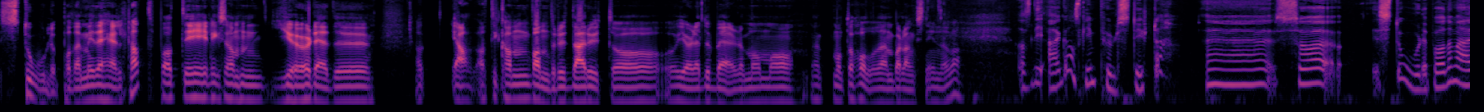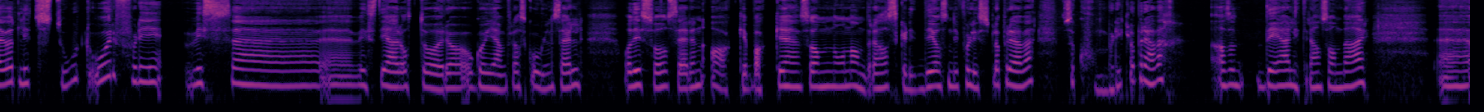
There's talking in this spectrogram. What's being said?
stole på dem i det hele tatt? På at de liksom gjør det du at, Ja, at de kan vandre der ute og, og gjøre det du ber dem om, og på en måte holde den balansen inne, da? Altså, de er ganske impulsstyrte. Uh, så stole på dem er jo et litt stort ord, fordi hvis, eh, hvis de er åtte år og, og, går hjem fra skolen selv, og de så ser en akebakke som noen andre har sklidd i, og som de får lyst til å prøve, så kommer de til å prøve. Altså, det er litt sånn det er. Eh,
